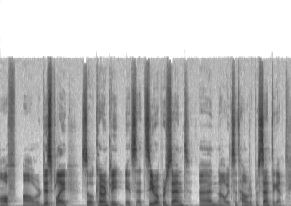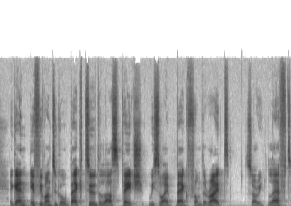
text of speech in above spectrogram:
of our display. So currently it's at 0% and now it's at 100% again. Again, if we want to go back to the last page, we swipe back from the right, sorry, left.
